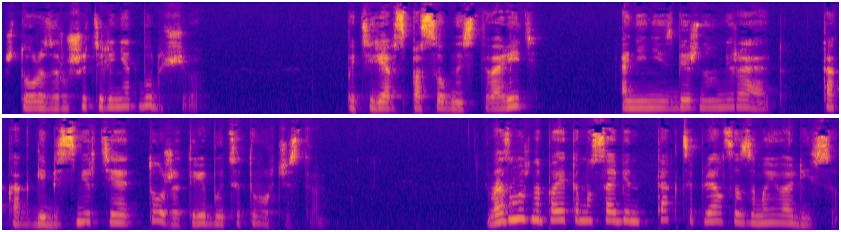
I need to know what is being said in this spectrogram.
что у разрушителей нет будущего? Потеряв способность творить, они неизбежно умирают, так как для бессмертия тоже требуется творчество. Возможно, поэтому Сабин так цеплялся за мою Алису.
